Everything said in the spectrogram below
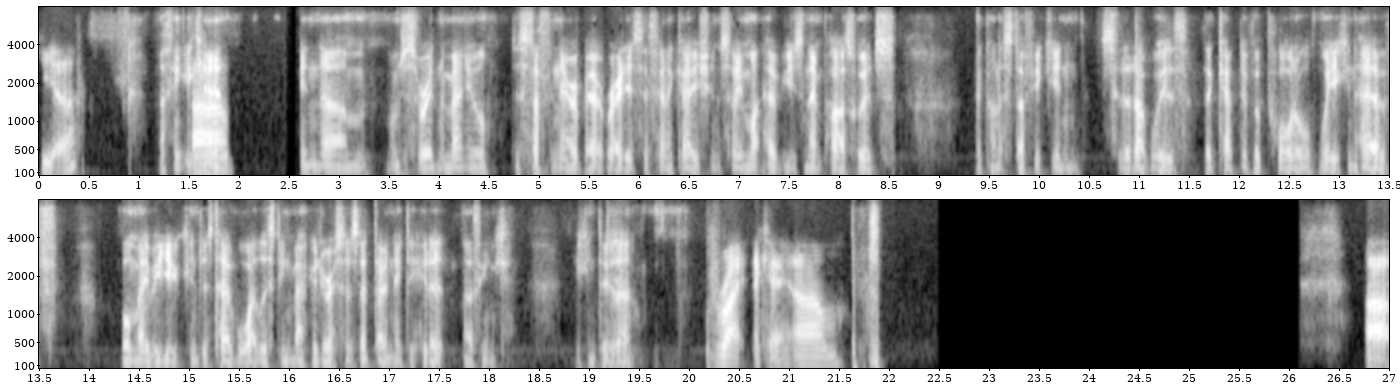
here. I think you can. Um, in um, I'm just reading the manual. There's stuff in there about radius authentication. So you might have username, passwords, that kind of stuff. You can set it up with the captive portal where you can have, or maybe you can just have whitelisting MAC addresses that don't need to hit it. I think you can do that. Right. Okay. Um, uh,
